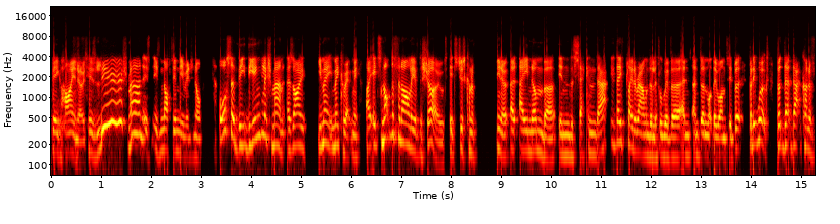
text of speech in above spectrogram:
big high note, his leash man, is, is not in the original. Also, the the English man, as I you may may correct me, I, it's not the finale of the show. It's just kind of you know a, a number in the second act. They've played around a little with uh, and and done what they wanted, but but it works. But that that kind of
